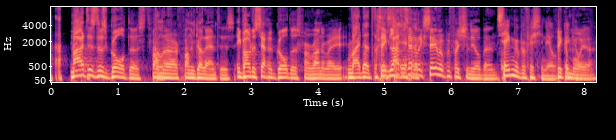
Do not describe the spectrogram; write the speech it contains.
maar het is dus Goldust van, eh, van Galantis. Ik wou dus zeggen Goldust van Runaway. maar dat Dus ik laat me zeggen dat ik semi-professioneel ben. Semi-professioneel. Vind ik een mooie.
